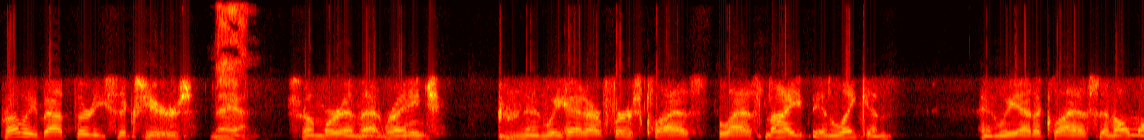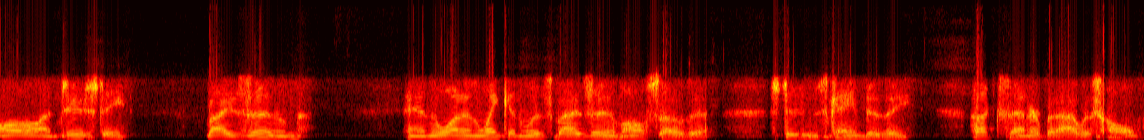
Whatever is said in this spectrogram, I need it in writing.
Probably about 36 years. Man. Somewhere in that range. and we had our first class last night in Lincoln and we had a class in Omaha on Tuesday by Zoom, and the one in Lincoln was by Zoom also. The students came to the Huck Center, but I was home.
